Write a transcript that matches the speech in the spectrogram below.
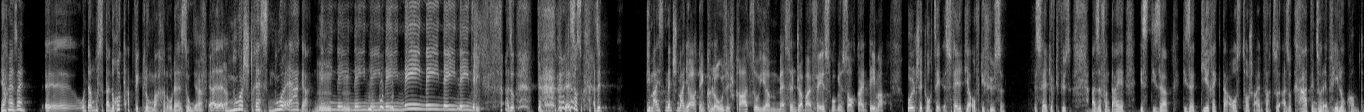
Ja. Kann ja sein. Äh, und dann musst du dann Rückabwicklung machen oder so. Ja, äh, ja. Nur Stress, nur Ärger. Nee, nee, nee, nee, nee, nee, nee, nee, nee, nee. Also, ja, ist doch so. Also, die meisten Menschen meinen, ja, den close ich gerade so hier Messenger bei Facebook, ist auch kein Thema. Bullshit hoch 10, es fällt dir auf die Füße. Es fällt dir auf die Füße. Also von daher ist dieser, dieser direkte Austausch einfach zu, also gerade wenn so eine Empfehlung kommt.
